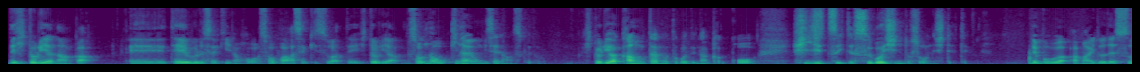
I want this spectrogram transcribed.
で一人はなんかえー、テーブル席の方ソファー席座って一人はそんな大きなお店なんですけど一人はカウンターのとこでなんかこう肘ついてすごいしんどそうにしてて。で僕は「甘いどです」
